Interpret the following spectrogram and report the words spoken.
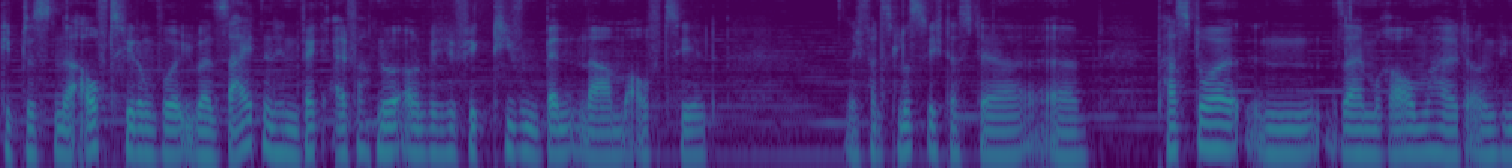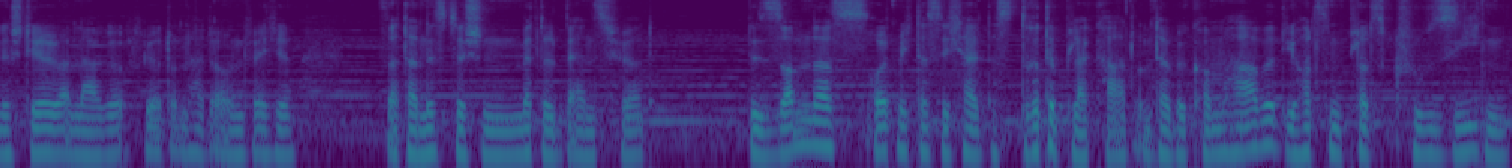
gibt es eine Aufzählung, wo er über Seiten hinweg einfach nur irgendwelche fiktiven Bandnamen aufzählt. Und ich fand es lustig, dass der äh, Pastor in seinem Raum halt irgendwie eine Stereoanlage hört und halt irgendwelche satanistischen Metal-Bands hört. Besonders freut mich, dass ich halt das dritte Plakat unterbekommen habe, die Hotzenplotz Crew Siegen.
